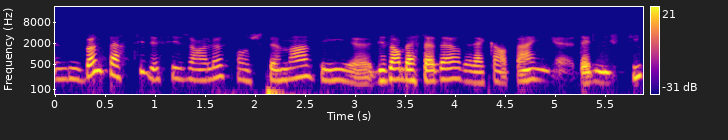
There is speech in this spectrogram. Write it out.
une bonne partie de ces gens-là sont justement des, euh, des ambassadeurs de la campagne euh, d'Amnesty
